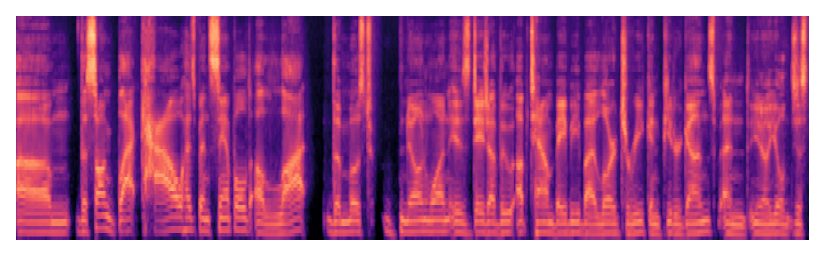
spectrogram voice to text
Um, the song Black Cow has been sampled a lot. The most known one is Deja Vu Uptown Baby by Lord Tariq and Peter Gunz. And, you know, you'll just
